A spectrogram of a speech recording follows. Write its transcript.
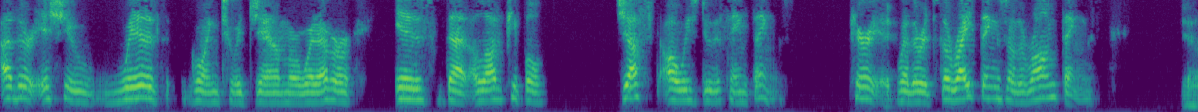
other issue with going to a gym or whatever is that a lot of people just always do the same things. Period. Whether it's the right things or the wrong things. Yeah.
